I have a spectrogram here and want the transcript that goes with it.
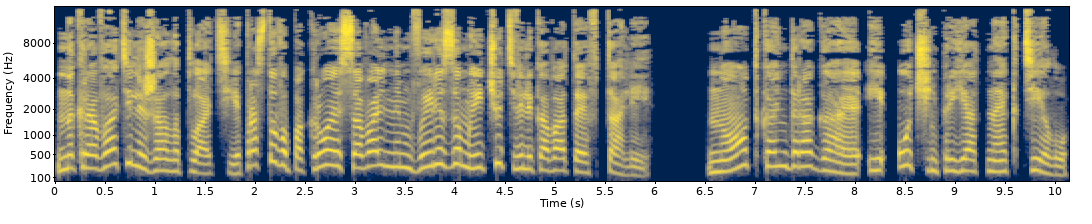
На кровати лежало платье, простого покроя с овальным вырезом и чуть великоватое в талии. Но ткань дорогая и очень приятная к телу.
